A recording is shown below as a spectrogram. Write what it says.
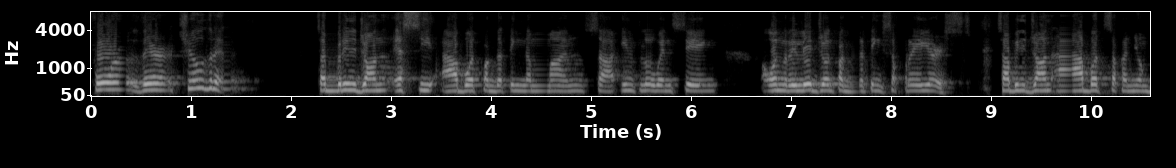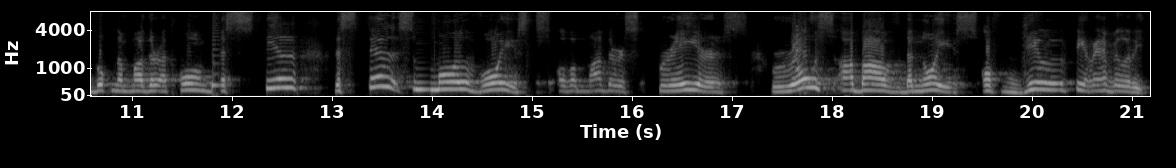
for their children. Sabi ni John S.C. Abbott pagdating naman sa influencing on religion pagdating sa prayers. Sabi ni John Abbott sa kanyang book na Mother at Home, the still the still small voice of a mother's prayers rose above the noise of guilty revelry.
